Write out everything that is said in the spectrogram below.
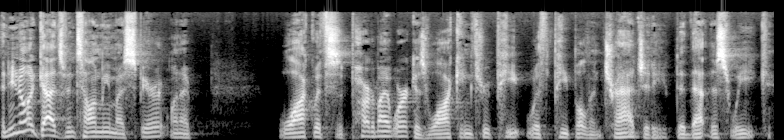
And you know what God's been telling me in my spirit when I walk with, this is part of my work is walking through pe- with people in tragedy. Did that this week.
